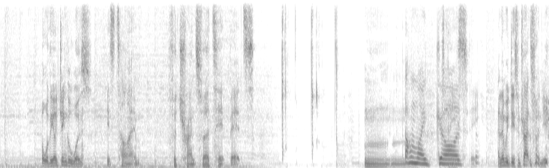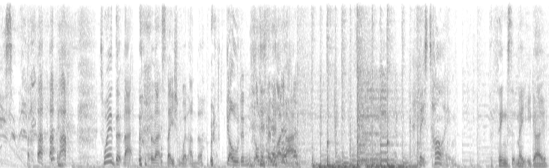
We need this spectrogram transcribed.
or the jingle was, it's time for transfer tidbits. Oh my God. Tasty. And then we do some transfer news. it's weird that that, that station went under with golden content like that. But it's time for things that make you go,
